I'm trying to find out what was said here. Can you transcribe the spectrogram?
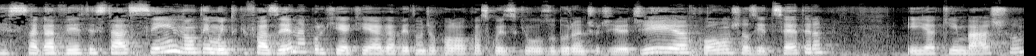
Essa gaveta está assim, não tem muito o que fazer, né? Porque aqui é a gaveta onde eu coloco as coisas que eu uso durante o dia a dia, conchas e etc. E aqui embaixo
